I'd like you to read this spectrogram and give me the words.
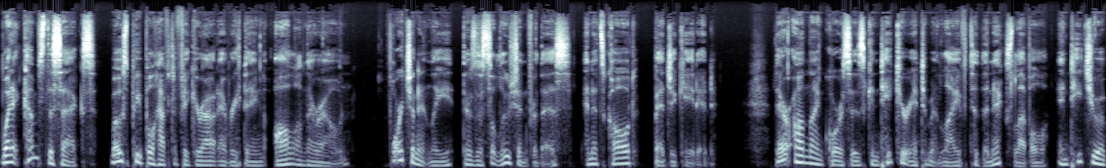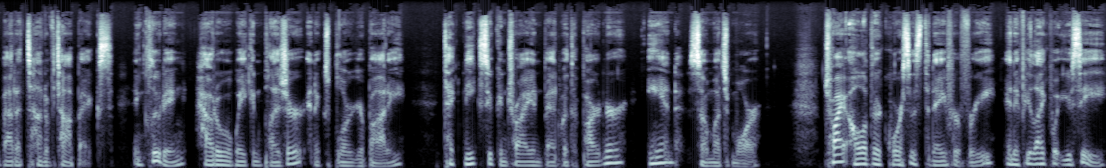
When it comes to sex, most people have to figure out everything all on their own. Fortunately, there's a solution for this, and it's called Beducated. Their online courses can take your intimate life to the next level and teach you about a ton of topics, including how to awaken pleasure and explore your body techniques you can try in bed with a partner, and so much more. Try all of their courses today for free, and if you like what you see,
